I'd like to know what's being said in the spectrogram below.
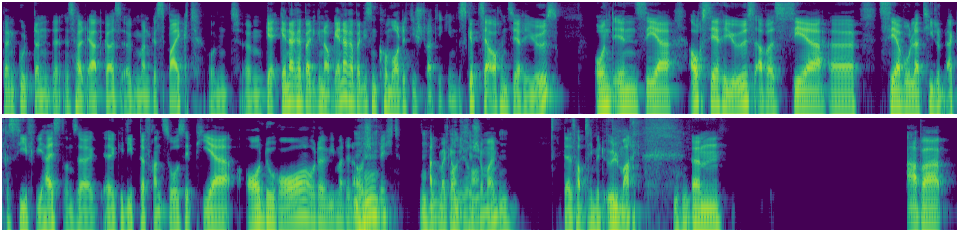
dann gut, dann, dann ist halt Erdgas irgendwann gespiked. Und ähm, ge generell bei genau, generell bei diesen Commodity-Strategien. Das gibt's ja auch in seriös. Und in sehr, auch seriös, aber sehr, äh, sehr volatil und aggressiv. Wie heißt unser äh, geliebter Franzose Pierre Endurant oder wie man den Mhm. ausspricht? Mhm. Hatten wir, glaube ich, hier schon mal. Mhm. Der es hauptsächlich mit Öl macht. Mhm. Ähm, aber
